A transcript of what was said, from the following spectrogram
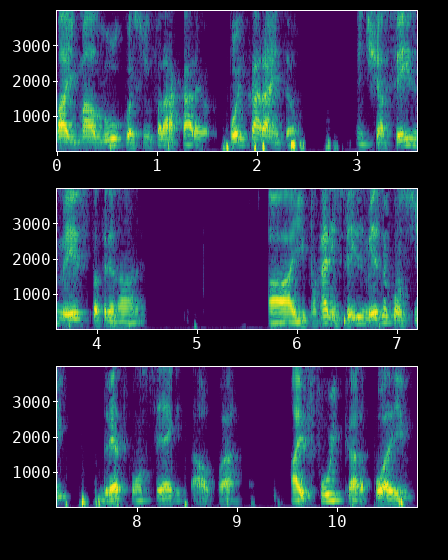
Aí, maluco, assim, falar, ah, cara, vou encarar então. A gente tinha seis meses para treinar, né? Aí, cara, em seis meses eu consigo. O André, tu consegue e tal, pá. Aí fui, cara. Pô, aí,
